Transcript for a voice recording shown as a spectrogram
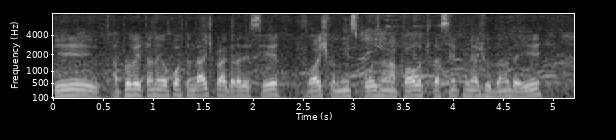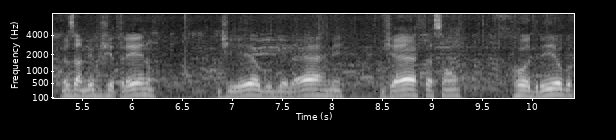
E aproveitando a oportunidade para agradecer, lógico, a minha esposa Ana Paula, que está sempre me ajudando aí, meus amigos de treino, Diego, Guilherme, Jefferson, Rodrigo,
